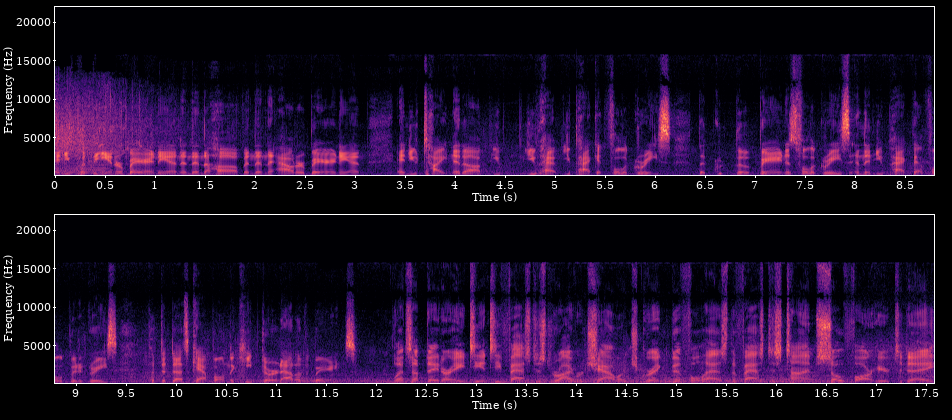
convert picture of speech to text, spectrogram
and you put the inner bearing in and then the hub and then the outer bearing in and you tighten it up you you have you pack it full of grease the the bearing is full of grease and then you pack that full of bit of grease put the dust cap on to keep dirt out of the bearings Let's update our AT&T Fastest Driver Challenge. Greg Biffle has the fastest time so far here today.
